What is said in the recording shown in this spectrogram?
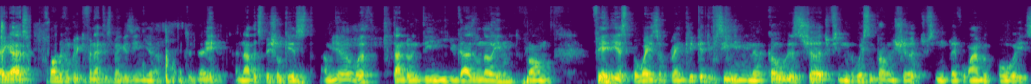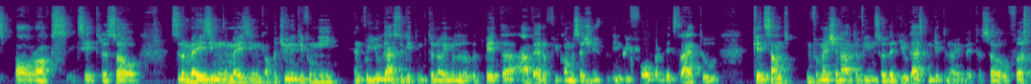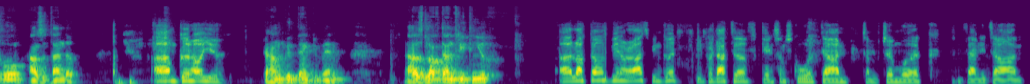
Hey guys, Father from Cricket Fanatics Magazine here. And today, another special guest. I'm here with Thando Ntini. You guys will know him from various ways of playing cricket. You've seen him in the Cobras shirt, you've seen him in the Western Province shirt, you've seen him play for Wynberg Boys, Paul Rocks, etc. So it's an amazing, amazing opportunity for me and for you guys to get to know him a little bit better. I've had a few conversations with him before, but let's try to get some information out of him so that you guys can get to know him better. So first of all, how's the Thunder? I'm good. How are you? I'm good, thank you, Ben. How's lockdown treating you? Uh, lockdown's been alright. It's been good. Been productive. Getting some schoolwork done, some gym work, some family time,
